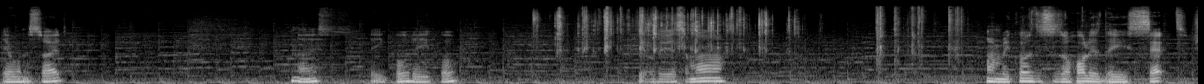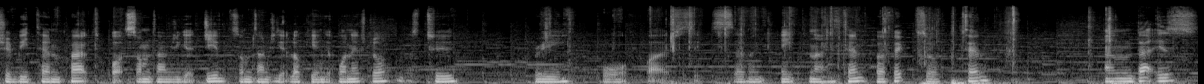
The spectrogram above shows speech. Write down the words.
there on the side nice there you go there you go bit of asmr and because this is a holiday set should be 10 packs but sometimes you get jib sometimes you get lucky and get one extra that's two three four, five, six, seven, eight, nine, ten. Perfect. So 10. And that is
